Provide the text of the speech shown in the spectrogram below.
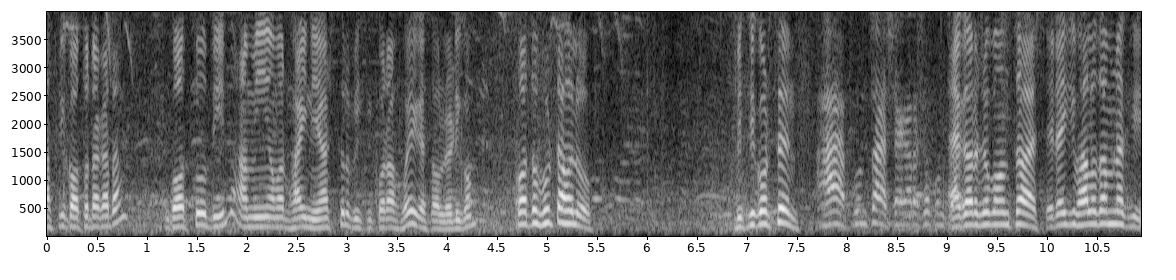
আজকে কত টাকা দাম? গত দিন আমি আমার ভাই নিয়ে আসছিল বিক্রি করা হয়ে গেছে অলরেডি কম কত ভোটটা হলো? বিক্রি করছেন? হ্যাঁ এগারোশো পঞ্চাশ। এটাই কি ভালো দাম নাকি?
